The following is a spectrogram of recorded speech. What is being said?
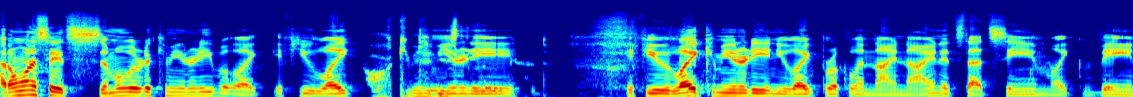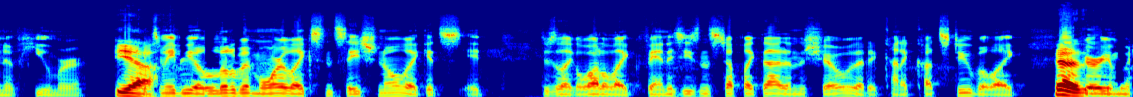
I don't want to say it's similar to Community, but like if you like Oh, community. is so Community- good. if you like Community and you like Brooklyn Nine Nine, it's that same like vein of humor. Yeah, It's maybe a little bit more like sensational. Like it's it. There's like a lot of like fantasies and stuff like that in the show that it kind of cuts to, but like yeah. very much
